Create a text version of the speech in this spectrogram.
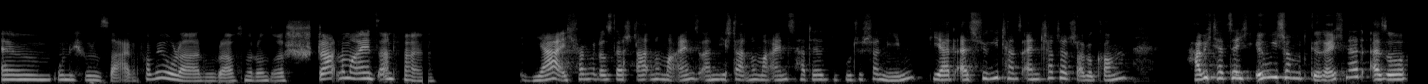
Ähm, und ich würde sagen, Fabiola, du darfst mit unserer Startnummer 1 anfangen. Ja, ich fange mit unserer Startnummer 1 an. Die Startnummer 1 hatte die gute Janine. Die hat als Shugi-Tanz einen Cha-Cha-Cha bekommen. Habe ich tatsächlich irgendwie schon mit gerechnet. Also,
